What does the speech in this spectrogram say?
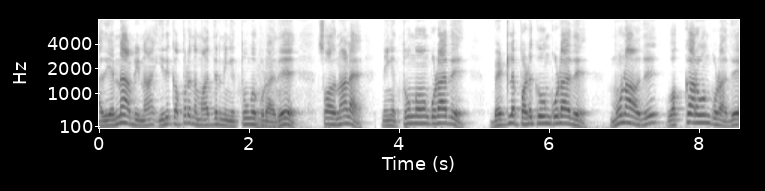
அது என்ன அப்படின்னா இதுக்கப்புறம் இந்த மாதிரி நீங்கள் தூங்கக்கூடாது. ஸோ அதனால் நீங்கள் தூங்கவும் கூடாது பெட்டில் படுக்கவும் கூடாது மூணாவது உட்காரவும் கூடாது.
